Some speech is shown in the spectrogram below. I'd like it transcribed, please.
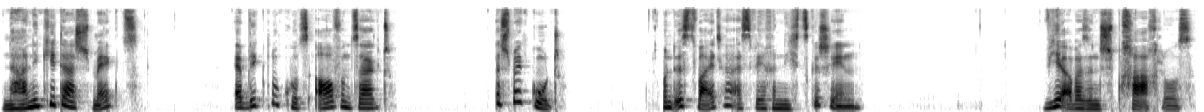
na, Nikita, schmeckt's? Er blickt nur kurz auf und sagt, es schmeckt gut. Und isst weiter, als wäre nichts geschehen. Wir aber sind sprachlos.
